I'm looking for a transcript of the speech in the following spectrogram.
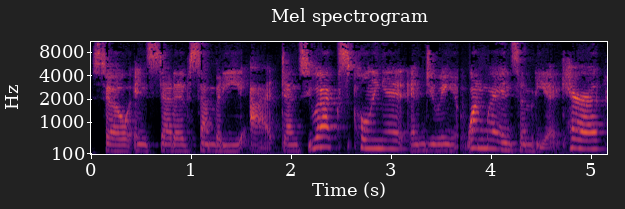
So instead of somebody at Dentsu X pulling it and doing it one way and somebody at Carat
